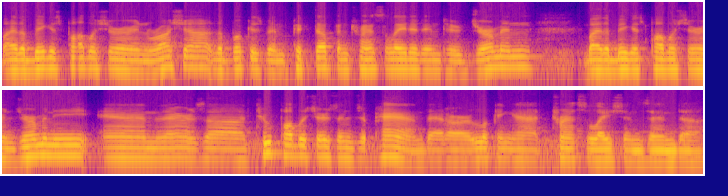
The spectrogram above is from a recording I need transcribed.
by the biggest publisher in Russia. The book has been picked up and translated into German by the biggest publisher in Germany, and there's uh, two publishers in Japan that are looking at translations and uh,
